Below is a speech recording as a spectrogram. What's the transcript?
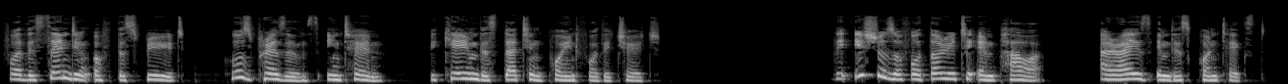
for the sending of the Spirit, whose presence, in turn, became the starting point for the church. The issues of authority and power arise in this context.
